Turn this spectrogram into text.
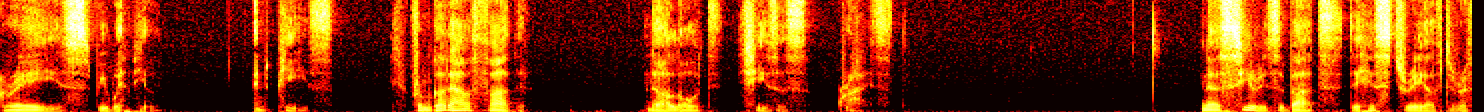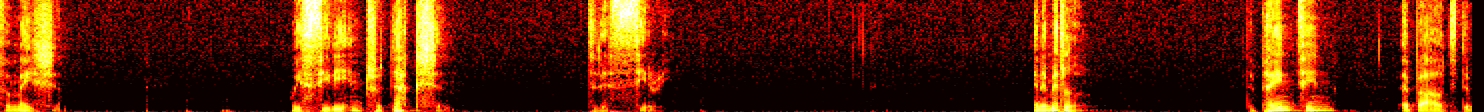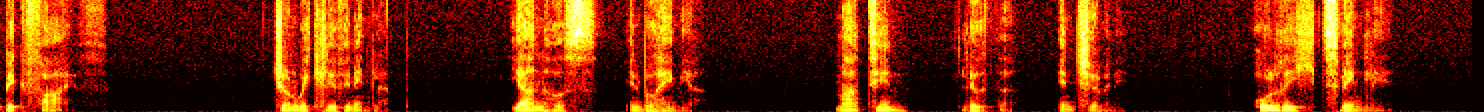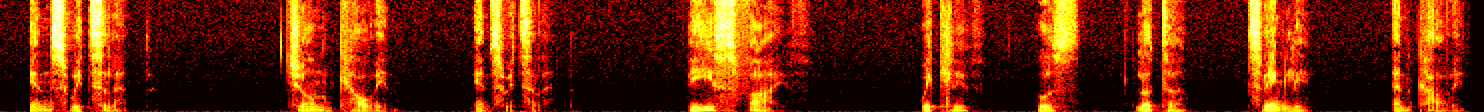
Grace be with you and peace from God our Father and our Lord Jesus Christ. In our series about the history of the Reformation, we see the introduction to this series. In the middle, the painting about the Big Five. John Wycliffe in England, Jan Hus in Bohemia, Martin Luther in Germany, Ulrich Zwingli in Switzerland, John Calvin in Switzerland. These five, Wycliffe, Hus, Luther, Zwingli, and Calvin.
